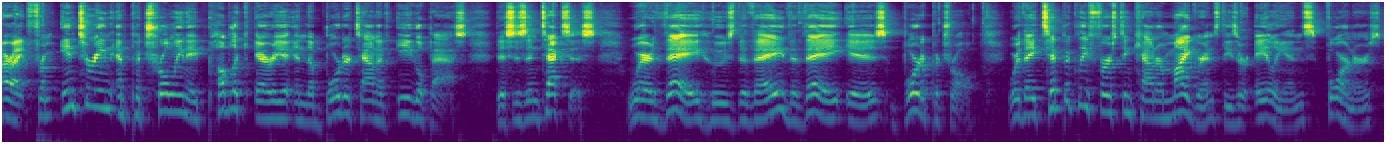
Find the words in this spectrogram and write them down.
all right, from entering and patrolling a public area in the border town of Eagle Pass. This is in Texas, where they, who's the they? The they is Border Patrol, where they typically first encounter migrants, these are aliens, foreigners,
